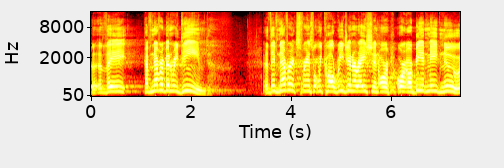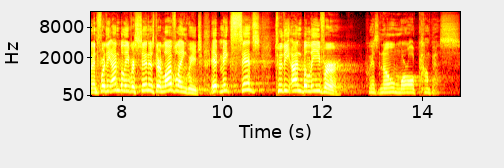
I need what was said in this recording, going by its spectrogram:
Uh, they have never been redeemed. Uh, they've never experienced what we call regeneration or, or, or, being made new. And for the unbeliever, sin is their love language. It makes sense to the unbeliever who has no moral compass.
